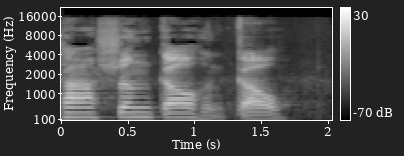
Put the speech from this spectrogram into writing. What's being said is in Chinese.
他身高很高。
